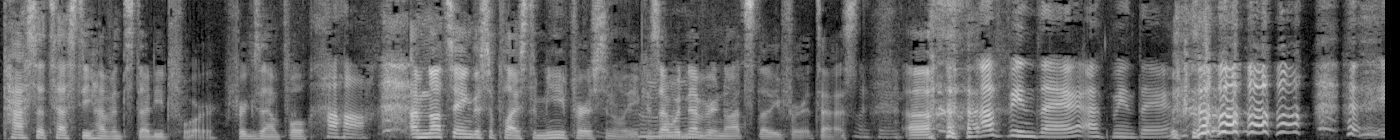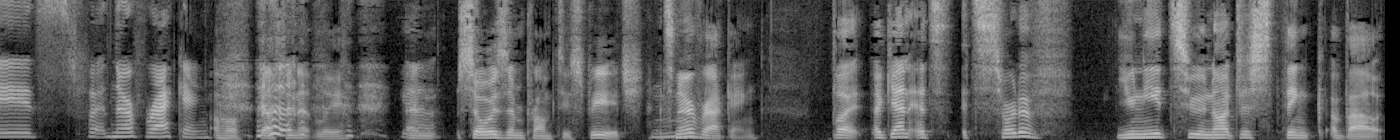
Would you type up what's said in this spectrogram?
pass a test you haven't studied for. For example, I'm not saying this applies to me personally because I would never not study for a test. Uh, I've been there. I've been there. it's nerve wracking. Oh, definitely. Yeah. And so is impromptu speech. It's nerve wracking. But again, it's it's sort of you need to not just think about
